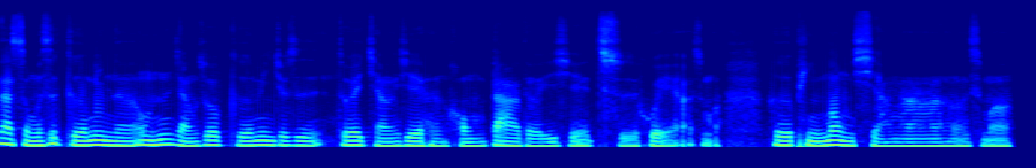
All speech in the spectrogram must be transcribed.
那什么是革命呢？我们讲说革命就是都会讲一些很宏大的一些词汇啊，什么和平梦想啊，什么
